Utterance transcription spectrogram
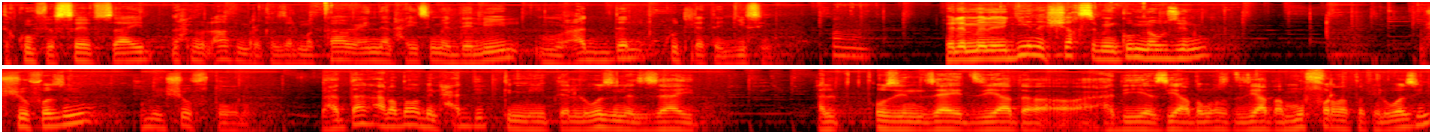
تكون في الصيف سايد، نحن الآن في مركز المكاوي عندنا حاجة اسمها دليل معدل كتلة الجسم. فلما يجينا الشخص بنقوم نوزنه نشوف وزنه وبنشوف طوله. بعد ذاك على ضوء بنحدد كمية الوزن الزايد. هل وزن زايد زيادة عادية زيادة وزن زيادة مفرطة في الوزن؟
